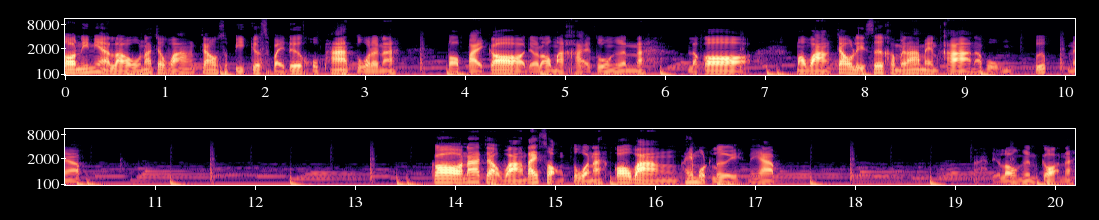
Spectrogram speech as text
ตอนนี้เนี่ยเราน่าจะวางเจ้าสปีกเกอร์สไปเดอร์ครบ 5 ตัวแล้วนะ ต่อไปก็เดี๋ยวเรามาขายตัวเงินนะ แล้วก็มาวางเจ้าเลเซอร์คาเมล่าแมนคานะผมปึ๊บนะครับ ก็น่าจะวางได้ 2 ตัวนะ ก็วางให้หมดเลยนะครับ เดี๋ยวรอเงินก่อนนะ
